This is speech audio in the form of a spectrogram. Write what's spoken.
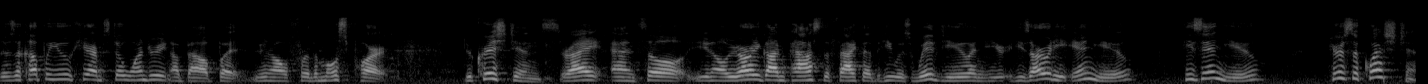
There's a couple of you here I'm still wondering about, but you know, for the most part, you're Christians, right? And so, you know, you've already gotten past the fact that He was with you and He's already in you. He's in you. Here's the question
